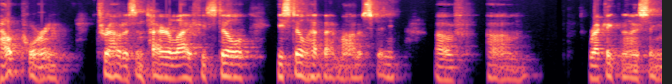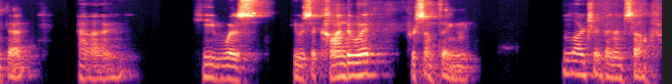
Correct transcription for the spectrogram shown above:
outpouring throughout his entire life. He still he still had that modesty of um, recognizing that uh, he was he was a conduit for something larger than himself.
